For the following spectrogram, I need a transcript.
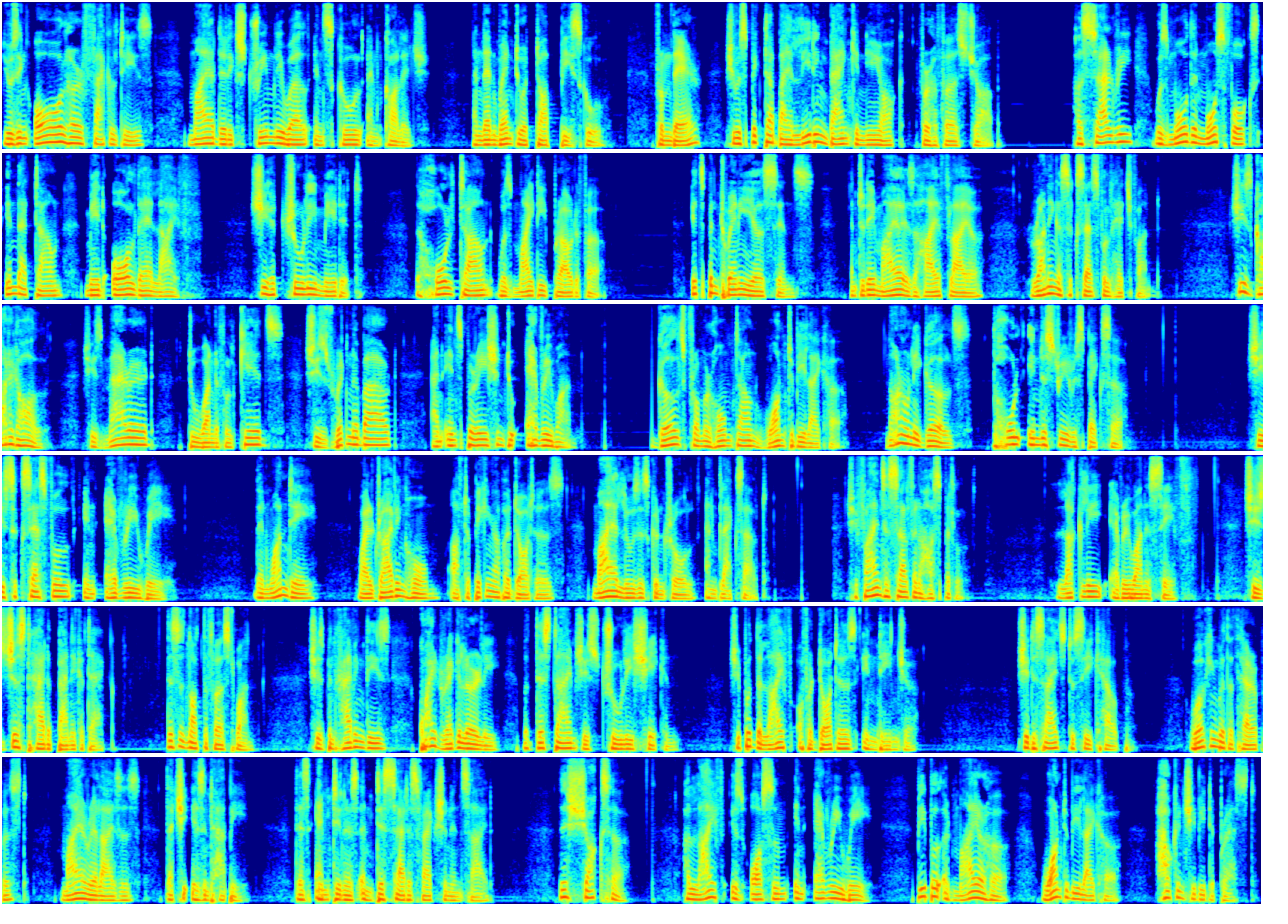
Using all her faculties, Maya did extremely well in school and college, and then went to a top B school. From there, she was picked up by a leading bank in New York for her first job. Her salary was more than most folks in that town made all their life. She had truly made it. The whole town was mighty proud of her. It's been 20 years since, and today Maya is a high flyer running a successful hedge fund. She's got it all. She's married, two wonderful kids, she's written about, an inspiration to everyone. Girls from her hometown want to be like her. Not only girls, the whole industry respects her. She is successful in every way. Then one day, while driving home after picking up her daughters, Maya loses control and blacks out. She finds herself in a hospital. Luckily, everyone is safe. She's just had a panic attack. This is not the first one. She's been having these quite regularly, but this time she's truly shaken. She put the life of her daughters in danger. She decides to seek help. Working with a therapist, Maya realizes that she isn't happy. There's emptiness and dissatisfaction inside. This shocks her. Her life is awesome in every way. People admire her, want to be like her. How can she be depressed?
